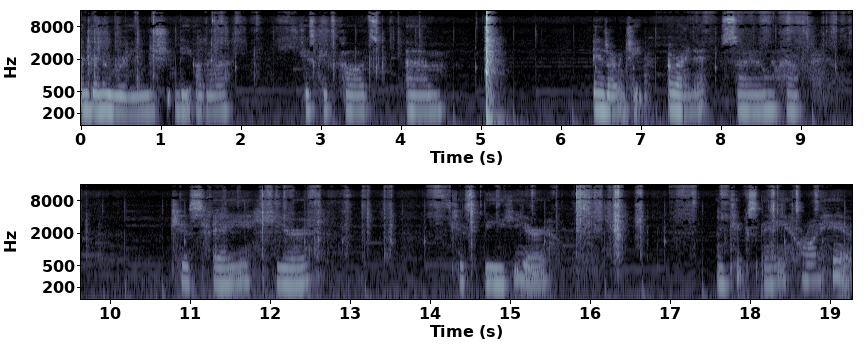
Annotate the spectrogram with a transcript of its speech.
and then arrange the other kiss Kicks cards um in a diamond shape around it. So we'll have kiss a here kiss b here and kicks A right here.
